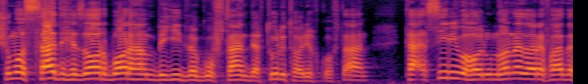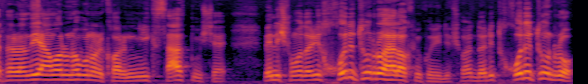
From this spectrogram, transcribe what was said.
شما صد هزار بار هم بگید و گفتن در طول تاریخ گفتن تأثیری به حال اونها نداره فقط در پرونده اعمال اونها به کار نیک ثبت میشه. ولی شما دارید خودتون رو هلاک می‌کنید. شما دارید خودتون رو.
